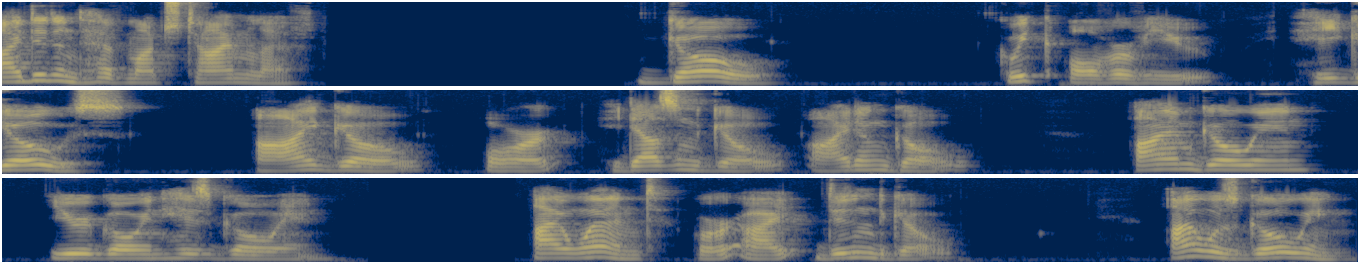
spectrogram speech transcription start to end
I didn't have much time left. Go. Quick overview. He goes. I go. Or he doesn't go. I don't go. I am going. You're going. He's going. I went. Or I didn't go. I was going.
